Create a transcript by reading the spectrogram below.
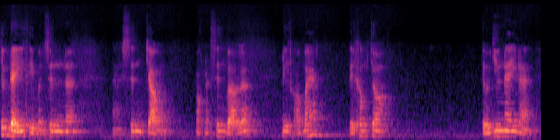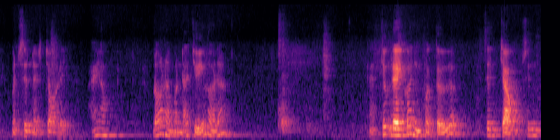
trước đây thì mình xin à, xin chồng hoặc là xin vợ đó, đi thọ bát thì không cho. Tự nhiên nay là mình xin là cho liền. Thấy không? Đó là mình đã chuyển rồi đó. À, trước đây có những phật tử xin chồng xin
